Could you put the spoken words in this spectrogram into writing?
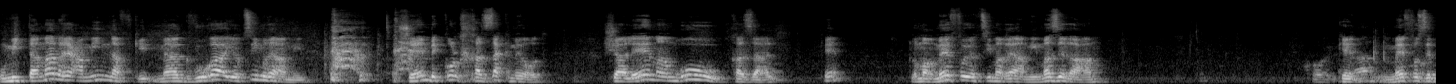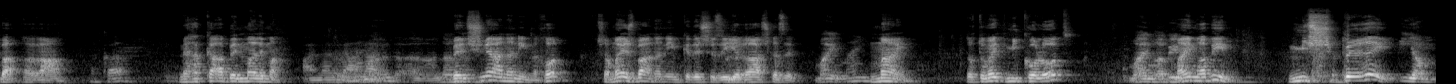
ומתאמן רעמין נפקי, מהגבורה יוצאים רעמין, שהם בכל חזק מאוד, שעליהם אמרו חז"ל, כן? כלומר, מאיפה יוצאים הרעמים? מה זה רעם? כן, מאיפה זה בא, הרעם? מהקאה בין מה למה? בין שני עננים, נכון? עכשיו, מה יש בעננים כדי שזה יהיה רעש כזה? מים. מים. זאת אומרת, מקולות מים רבים. מים רבים. משברי ים.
